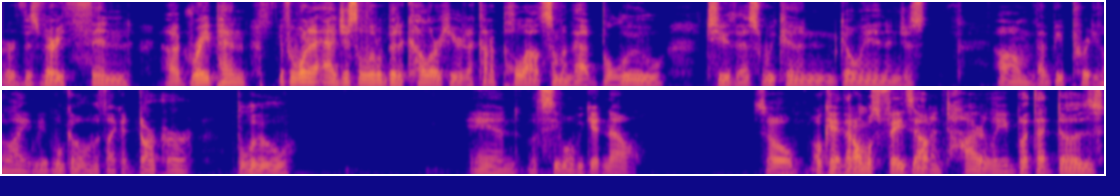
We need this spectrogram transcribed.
or this very thin uh, gray pen. If we want to add just a little bit of color here to kind of pull out some of that blue to this, we can go in and just um, that would be pretty light. Maybe we'll go with like a darker blue. And let's see what we get now. So, okay, that almost fades out entirely, but that does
